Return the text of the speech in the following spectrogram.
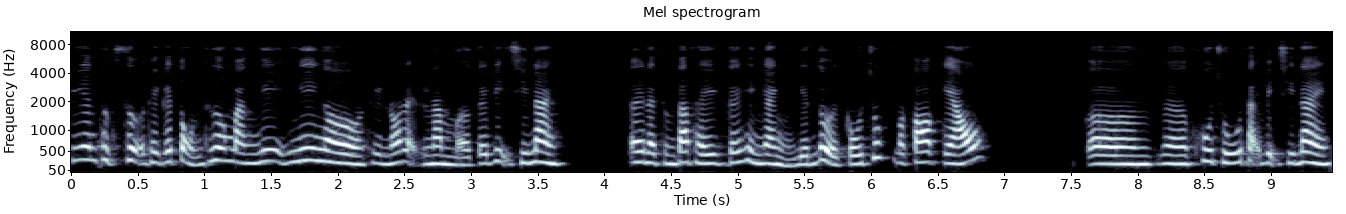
Tuy nhiên thực sự thì cái tổn thương mà nghi, nghi ngờ thì nó lại nằm ở cái vị trí này. Đây là chúng ta thấy cái hình ảnh biến đổi cấu trúc và co kéo uh, khu trú tại vị trí này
